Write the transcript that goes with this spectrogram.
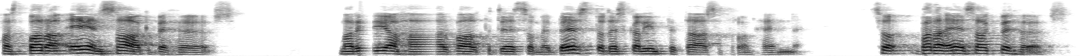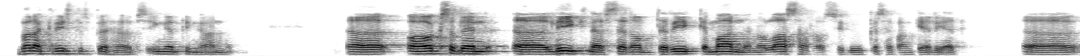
fast bara en sak behövs. Maria har valt det som är bäst och det ska inte tas ifrån henne. Så bara en sak behövs, bara Kristus behövs, ingenting annat. Uh, och också den uh, liknelsen om den rike mannen och Lazarus i Lukas evangeliet. Uh,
